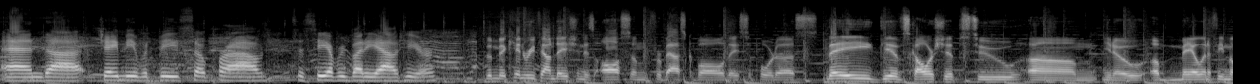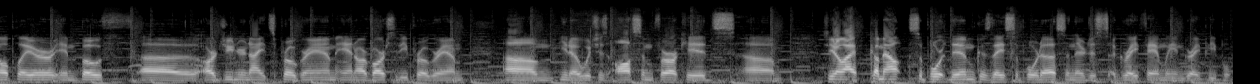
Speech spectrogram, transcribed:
And uh, Jamie would be so proud to see everybody out here. The McHenry Foundation is awesome for basketball. They support us. They give scholarships to, um, you know, a male and a female player in both uh, our Junior Knights program and our varsity program, um, you know, which is awesome for our kids. Um, so, you know, I come out support them because they support us and they're just a great family and great people.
